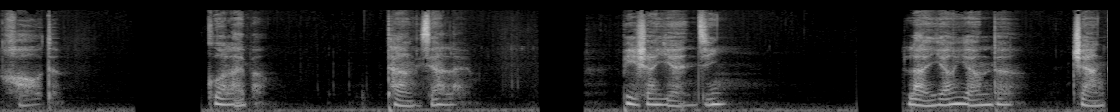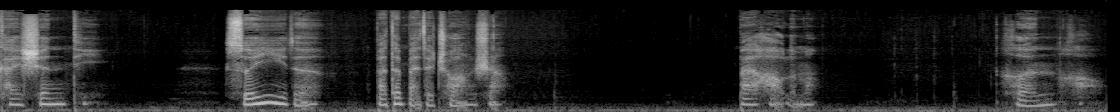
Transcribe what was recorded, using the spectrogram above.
好的，过来吧。躺下来，闭上眼睛，懒洋洋的展开身体，随意的把它摆在床上。摆好了吗？很好。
